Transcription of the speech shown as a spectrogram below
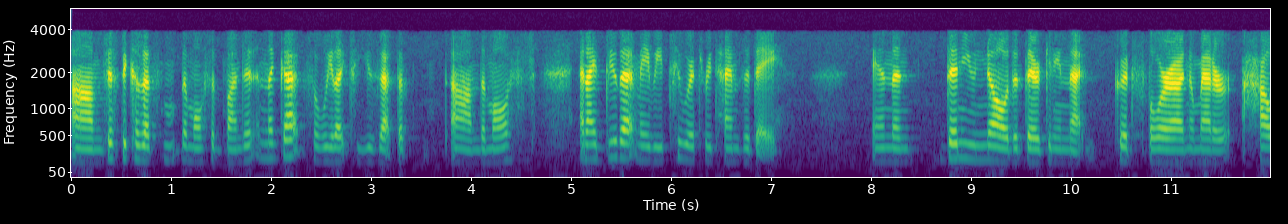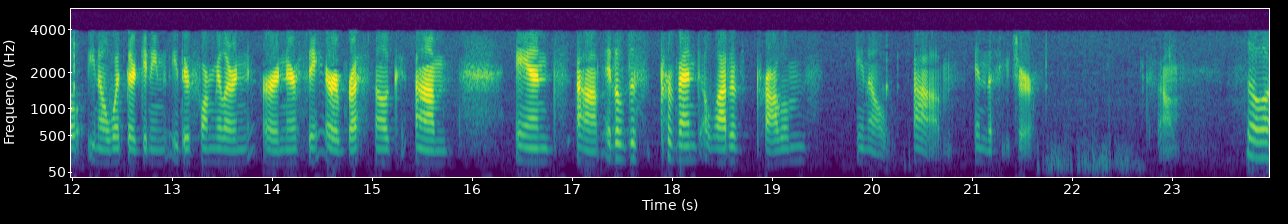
um, just because that's the most abundant in the gut. So we like to use that the um, the most, and I do that maybe two or three times a day, and then then you know that they're getting that good flora, no matter how you know what they're getting, either formula or, or nursing or breast milk, um, and um, it'll just prevent a lot of problems, you know, um, in the future. So. So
